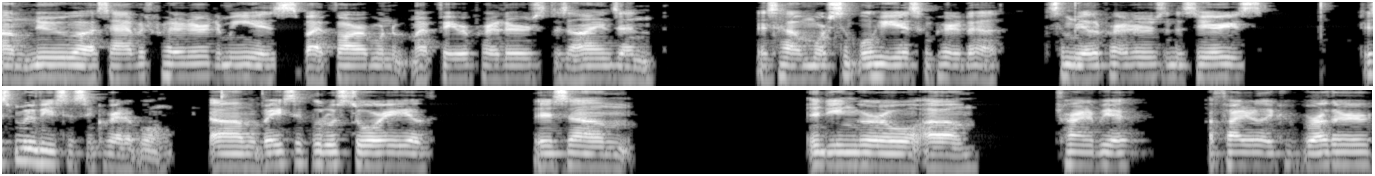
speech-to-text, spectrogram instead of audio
um, new uh, Savage Predator to me is by far one of my favorite Predators designs, and is how more simple he is compared to some of the other Predators in the series. This movie is just incredible. Um, a basic little story of this um Indian girl um, trying to be a, a fighter like her brother,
